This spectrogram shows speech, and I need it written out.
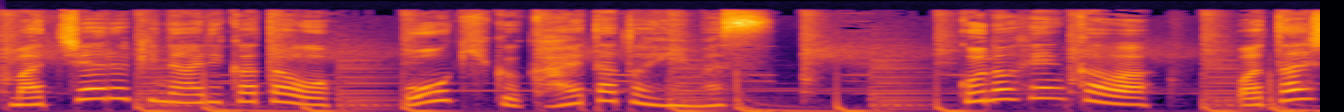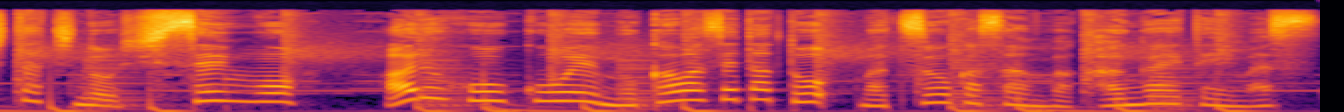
街歩きのあり方を大きく変えたといいますこの変化は私たちの視線をある方向へ向かわせたと松岡さんは考えています。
